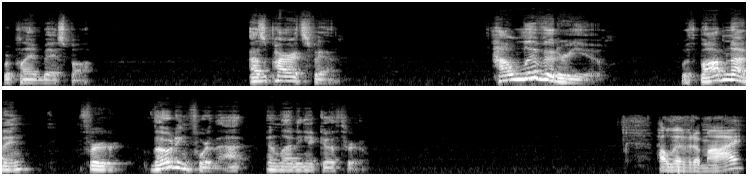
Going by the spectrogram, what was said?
We're playing baseball. As a Pirates fan, how livid are you with Bob Nutting for voting for that and letting it go through? How livid am I?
